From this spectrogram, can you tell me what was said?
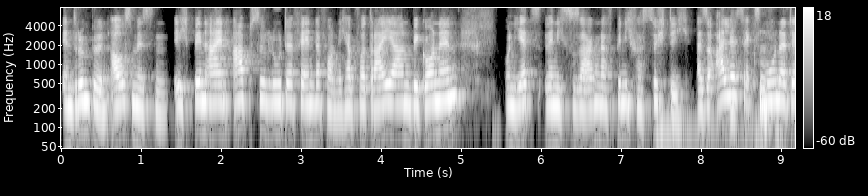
entrümpeln, ausmisten. Ich bin ein absoluter Fan davon. Ich habe vor drei Jahren begonnen und jetzt, wenn ich so sagen darf, bin ich fast süchtig. Also alle sechs Monate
